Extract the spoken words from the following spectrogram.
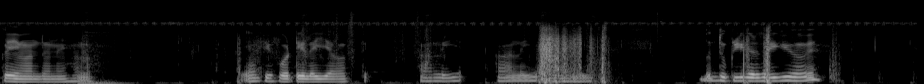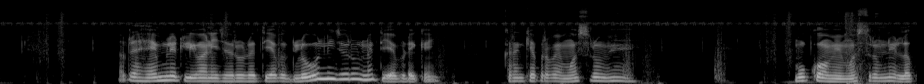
કઈ વાંધો નહીં હાલો એમપી ફોર્ટી લઈએ આ વખતે આ લઈએ આ લઈએ આ લઈએ બધું ક્લિયર થઈ ગયું હવે આપણે હેમલેટ લેવાની જરૂર હતી આપણે ગ્લોવલની જરૂર નથી આપણે કંઈ કારણ કે આપણા પાસે મશરૂમ હે મૂકો મેં મશરૂમ ને લપ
